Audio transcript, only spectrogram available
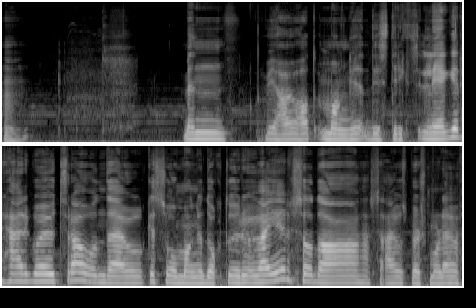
Hmm. Men vi har jo hatt mange distriktsleger her, går jeg ut fra, og det er jo ikke så mange doktorveier, så da er jo spørsmålet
